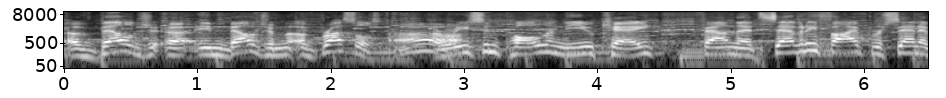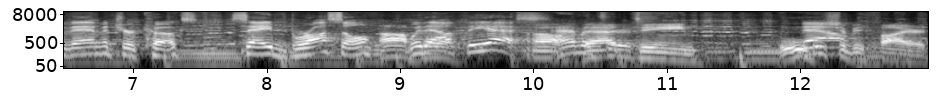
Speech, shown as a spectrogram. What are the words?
of Belgium, uh, in Belgium of Brussels. A recent poll in the UK found that 75% of amateur cooks say Brussels boy. without the S. Oh, Amateurs. that Dean. Now- he should be fired.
